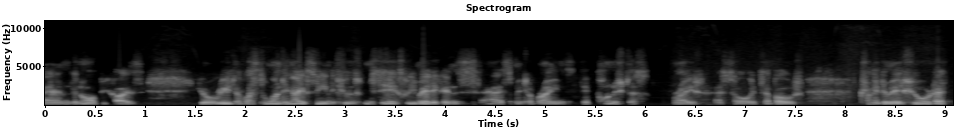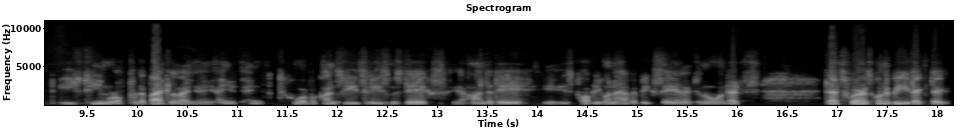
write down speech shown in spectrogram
and you know, because you're really what's the one thing I've seen. The few mistakes we made against uh, Smith O'Brien, they punished us, right? Uh, So it's about trying to make sure that each team are up for the battle, and and, and whoever concedes these mistakes on the day is probably going to have a big say in it, you know, and that's that's where it's going to be. Like the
